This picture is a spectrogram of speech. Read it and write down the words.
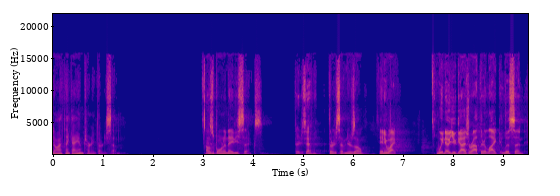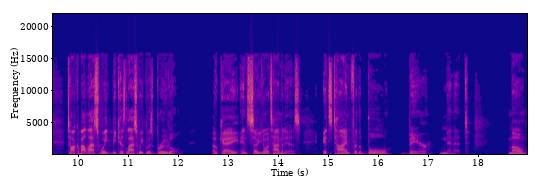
No, I think I am turning 37. I was born in 86. Thirty-seven. 37 years old. Anyway, we know you guys are out there like, listen, talk about last week because last week was brutal. Okay. And so you know what time it is? It's time for the Bull Bear Minute. Mo,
